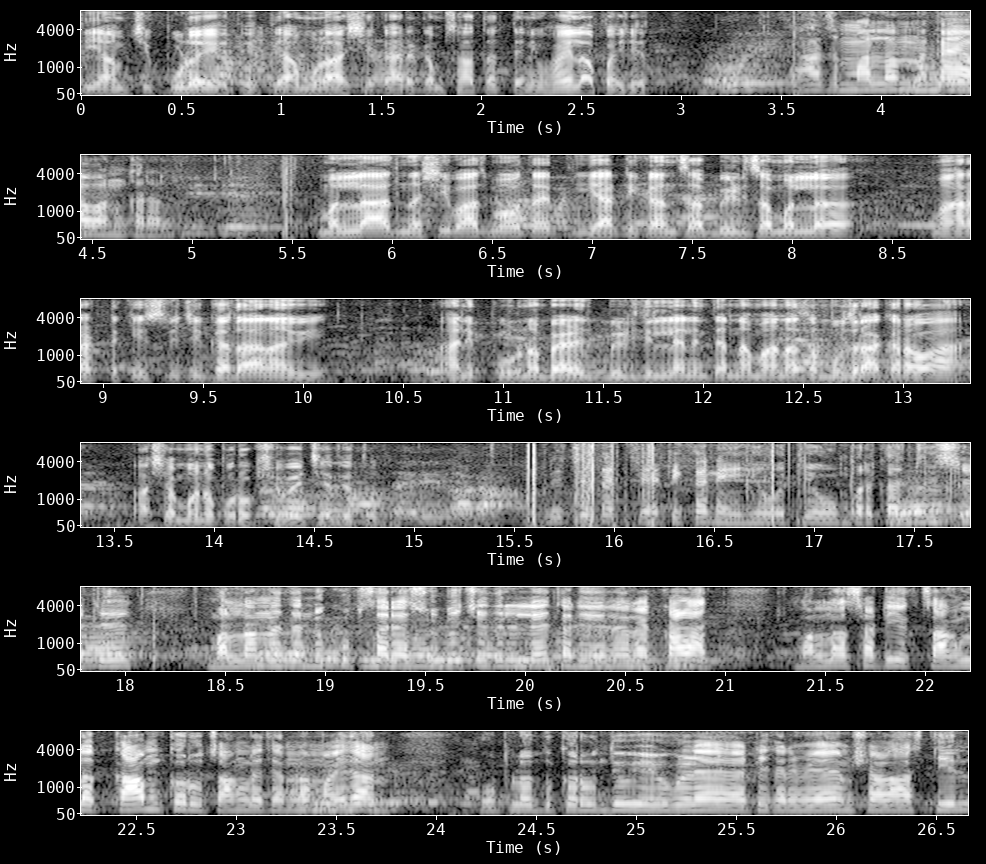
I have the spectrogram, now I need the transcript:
ती आमची पुढं येते. त्यामुळं असे कार्यक्रम सातत्याने व्हायला पाहिजेत. आज मल्लांना काय आवाहन कराल? मल्ल आज नशीब आजमावत आहेत. या ठिकाणचा बीडचा मल्ल महाराष्ट्र केसरीची गदा नावी आणि पूर्ण बेळ बीड जिल्ह्याने त्यांना मानाचा मुजरा करावा. अशा मनपूर्वक शुभेच्छा देतो. निश्चितच या ठिकाणी हे होते ओमप्रकाशजी शेटे. मल्लांना त्यांनी खूप साऱ्या शुभेच्छा दिलेल्या आहेत आणि येणाऱ्या काळात मल्लासाठी एक चांगलं काम करू चांगलं त्यांना मैदान उपलब्ध करून देऊ. वेगवेगळ्या या ठिकाणी व्यायामशाळा असतील.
